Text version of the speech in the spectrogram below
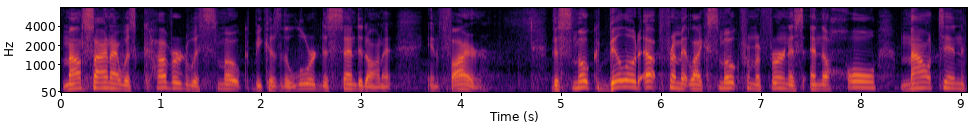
Mount Sinai was covered with smoke because the Lord descended on it in fire. The smoke billowed up from it like smoke from a furnace, and the whole mountain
